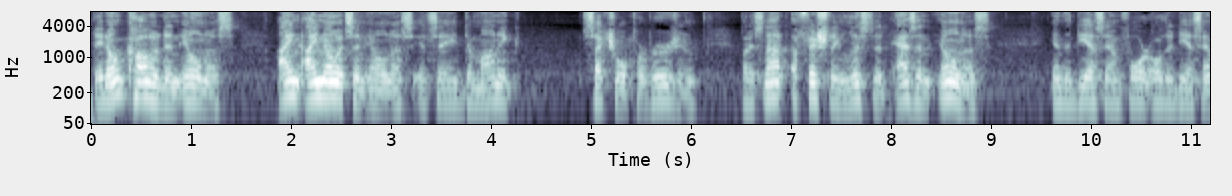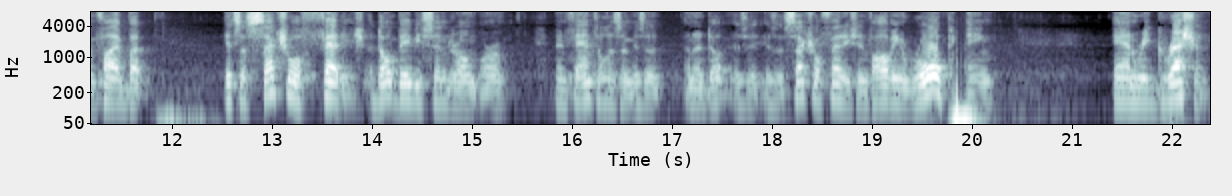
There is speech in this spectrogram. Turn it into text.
They don't call it an illness. I, I know it's an illness. It's a demonic sexual perversion, but it's not officially listed as an illness in the DSM 4 or the DSM 5, but it's a sexual fetish. Adult baby syndrome or infantilism is a, an adult, is a, is a sexual fetish involving role playing and regression.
